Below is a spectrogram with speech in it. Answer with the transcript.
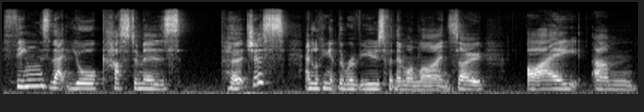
things that your customers purchase and looking at the reviews for them online. So I um,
